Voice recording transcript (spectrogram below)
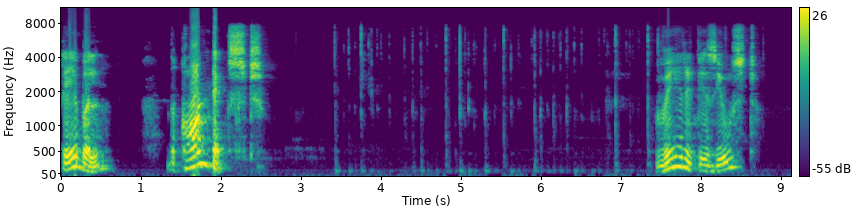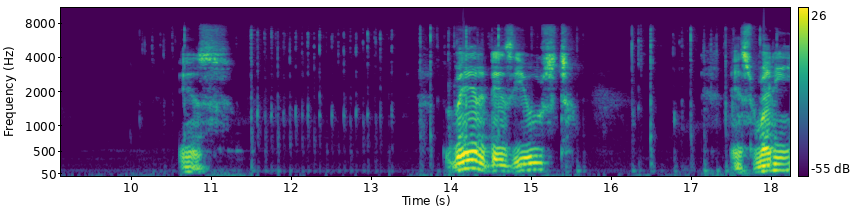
table the context where it is used is where it is used is very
